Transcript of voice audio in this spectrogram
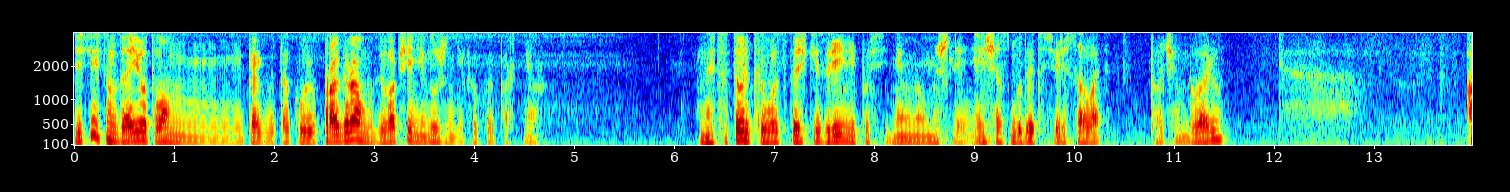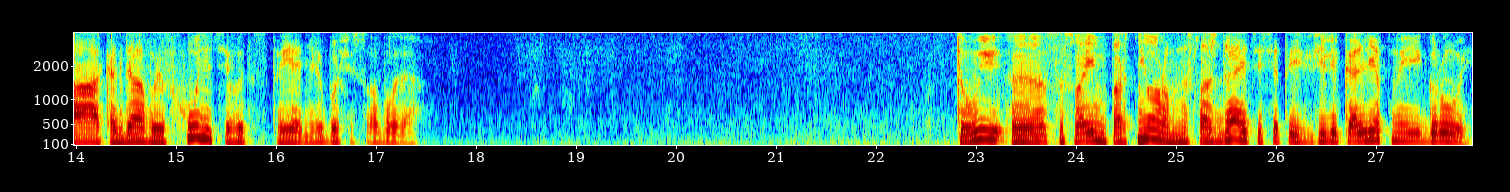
действительно дает вам как бы такую программу, да вообще не нужен никакой партнер. Но это только вот с точки зрения повседневного мышления. Я сейчас буду это все рисовать, то, о чем говорю. А когда вы входите в это состояние любовь и свобода, то вы э, со своим партнером наслаждаетесь этой великолепной игрой.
